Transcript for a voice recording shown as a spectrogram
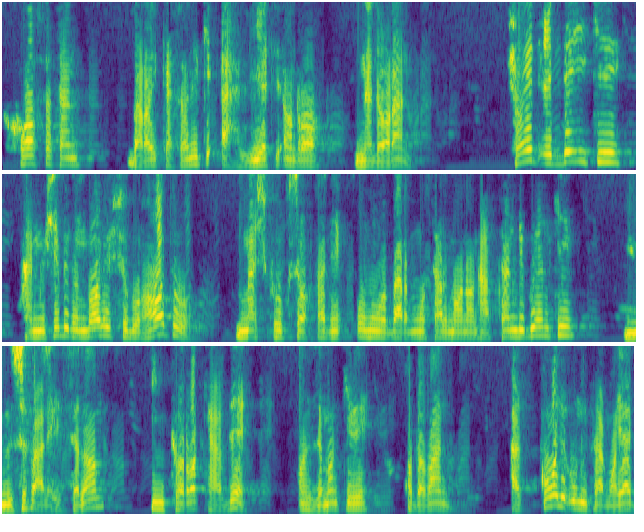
خاصتا برای کسانی که اهلیت آن را ندارند. شاید عده ای که همیشه به دنبال شبهات و مشکوک ساختن امور بر مسلمانان هستند. بگویند که یوسف علیه السلام این کار را کرده. آن زمان که خداوند از قول او میفرماید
